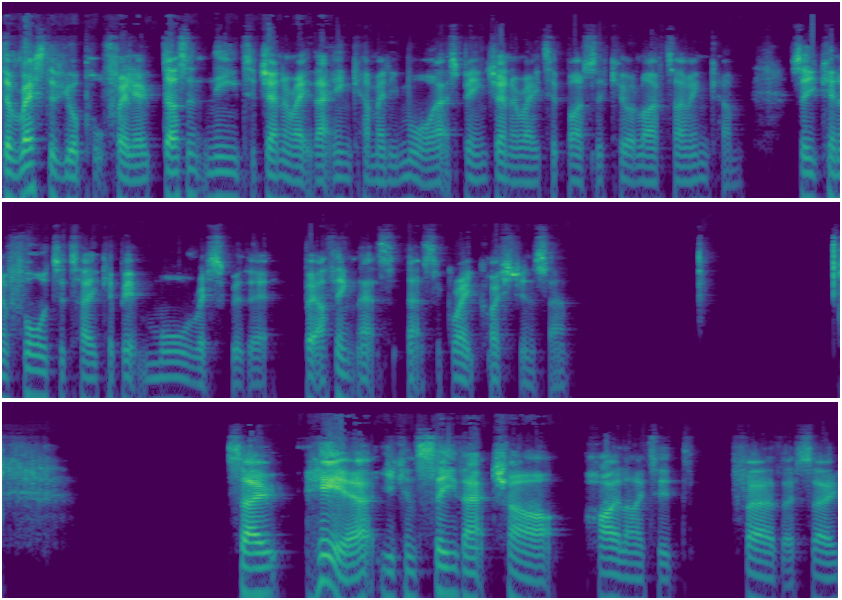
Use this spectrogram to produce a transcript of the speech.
the rest of your portfolio doesn't need to generate that income anymore. That's being generated by secure lifetime income, so you can afford to take a bit more risk with it. But I think that's that's a great question, Sam. So here you can see that chart highlighted further. So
